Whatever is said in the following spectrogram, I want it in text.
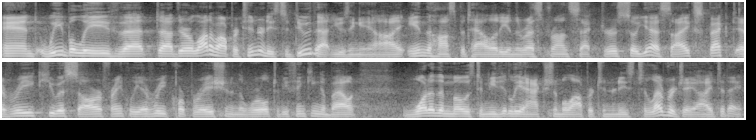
And we believe that uh, there are a lot of opportunities to do that using AI in the hospitality and the restaurant sectors. So, yes, I expect every QSR, frankly, every corporation in the world to be thinking about what are the most immediately actionable opportunities to leverage AI today.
